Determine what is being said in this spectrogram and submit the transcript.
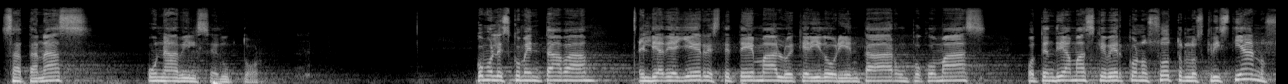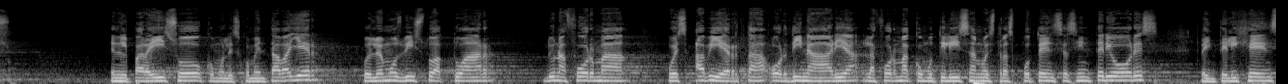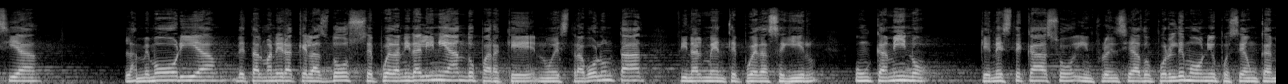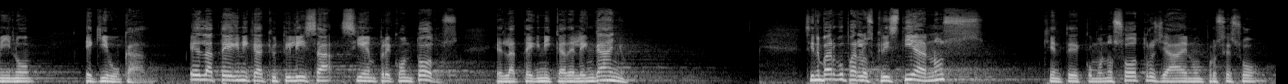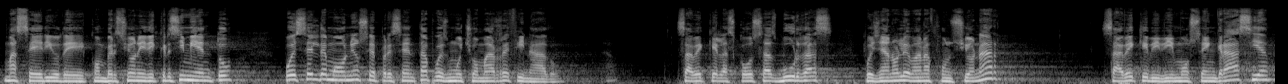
Satanás, un hábil seductor. Como les comentaba el día de ayer, este tema lo he querido orientar un poco más o tendría más que ver con nosotros los cristianos. En el paraíso, como les comentaba ayer, pues lo hemos visto actuar de una forma pues abierta, ordinaria, la forma como utiliza nuestras potencias interiores, la inteligencia, la memoria, de tal manera que las dos se puedan ir alineando para que nuestra voluntad finalmente pueda seguir un camino que en este caso, influenciado por el demonio, pues sea un camino equivocado. Es la técnica que utiliza siempre con todos, es la técnica del engaño. Sin embargo, para los cristianos, gente como nosotros, ya en un proceso más serio de conversión y de crecimiento, pues el demonio se presenta pues mucho más refinado. Sabe que las cosas burdas pues ya no le van a funcionar. Sabe que vivimos en gracia,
